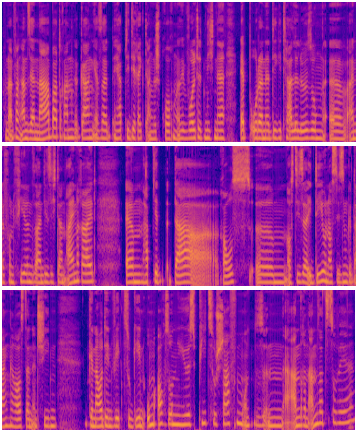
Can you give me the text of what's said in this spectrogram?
von Anfang an sehr nahbar dran gegangen, ihr seid, ihr habt die direkt angesprochen. Also ihr wolltet nicht eine App oder eine digitale Lösung, äh, eine von vielen sein, die sich dann einreiht. Ähm, habt ihr da raus ähm, aus dieser Idee und aus diesem Gedanken heraus dann entschieden, genau den Weg zu gehen, um auch so einen USP zu schaffen und einen anderen Ansatz zu wählen?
